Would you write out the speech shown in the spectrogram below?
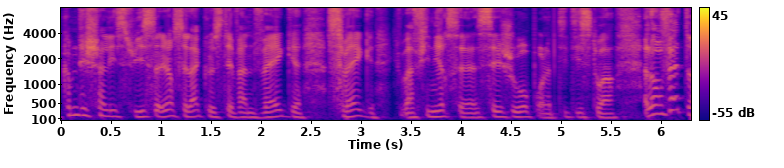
comme des chalets suisses. D'ailleurs, c'est là que Stefan Zweig, Zweig va finir ses, ses jours pour la petite histoire. Alors, en fait,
